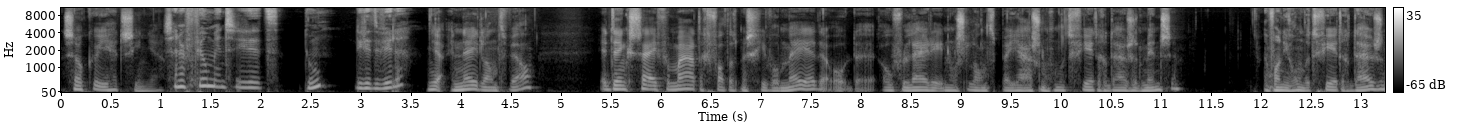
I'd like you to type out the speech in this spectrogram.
Zo kun je het zien, ja. Zijn er veel mensen die dit doen, die dit willen? Ja, in Nederland wel. Ik denk cijfermatig valt het misschien wel mee. Hè. De, de overlijden in ons land per jaar zo'n 140.000 mensen. En van die 140.000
